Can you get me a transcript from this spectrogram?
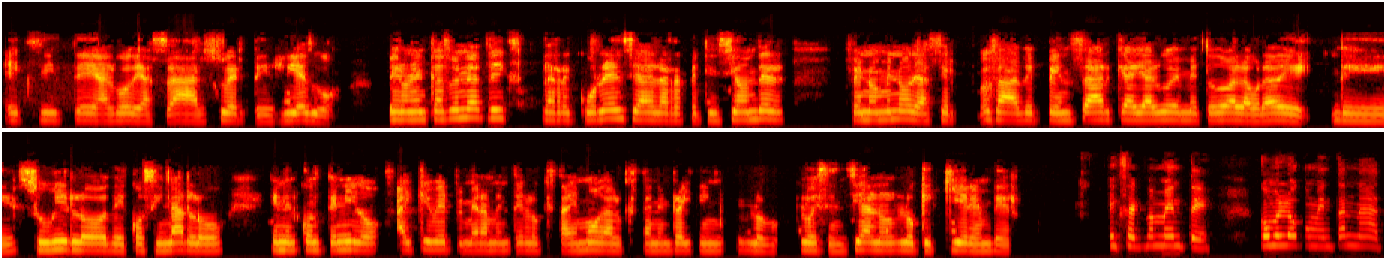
existe algo de azar, suerte, riesgo, pero en el caso de Netflix, la recurrencia, la repetición del fenómeno de hacer, o sea, de pensar que hay algo de método a la hora de, de subirlo, de cocinarlo en el contenido, hay que ver primeramente lo que está de moda, lo que está en rating, lo, lo esencial, ¿no? lo que quieren ver. Exactamente. Como lo comenta Nat,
